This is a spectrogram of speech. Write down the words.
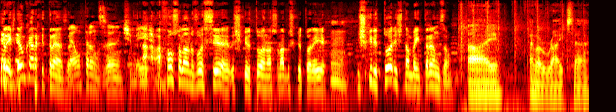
3D é um cara que transa. É um transante mesmo. A- Afonso Solano, você, escritor, nosso nobre escritor aí, Hum. escritores também transam? I am a writer.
